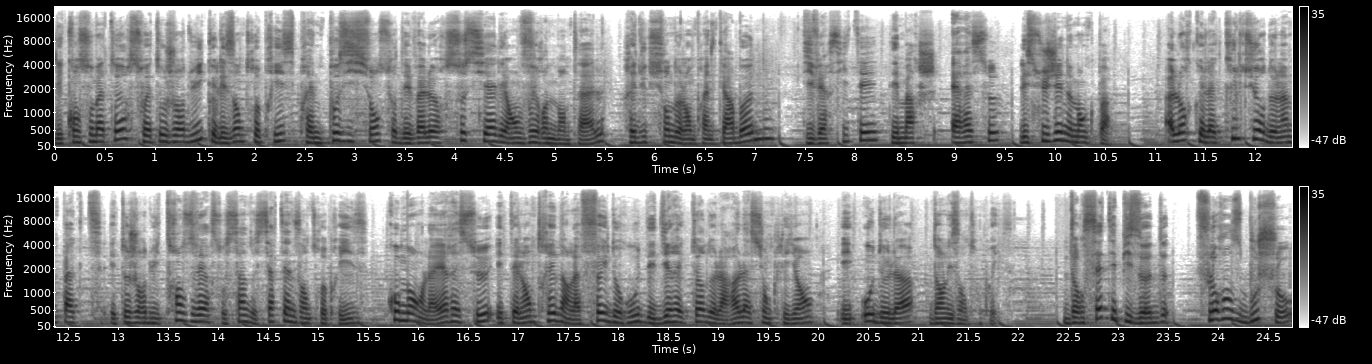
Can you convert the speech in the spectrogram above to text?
Les consommateurs souhaitent aujourd'hui que les entreprises prennent position sur des valeurs sociales et environnementales, réduction de l'empreinte carbone, diversité, démarche RSE, les sujets ne manquent pas. Alors que la culture de l'impact est aujourd'hui transverse au sein de certaines entreprises, comment la RSE est-elle entrée dans la feuille de route des directeurs de la relation client et au-delà dans les entreprises? Dans cet épisode, Florence Bouchot,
